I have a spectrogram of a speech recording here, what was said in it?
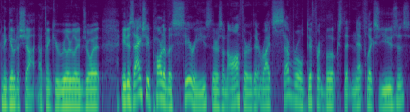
and give it a shot. I think you'll really, really enjoy it. It is actually part of a series. There's an author that writes several different books that Netflix uses.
